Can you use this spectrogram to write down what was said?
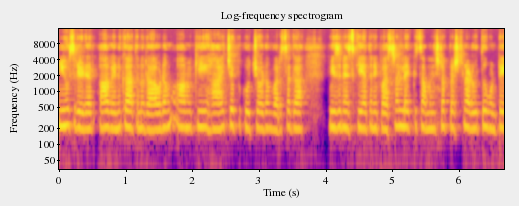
న్యూస్ రీడర్ ఆ వెనుక అతను రావడం ఆమెకి హాయ్ చెప్పి కూర్చోవడం వరుసగా బిజినెస్కి అతని పర్సనల్ లైఫ్కి సంబంధించిన ప్రశ్నలు అడుగుతూ ఉంటే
